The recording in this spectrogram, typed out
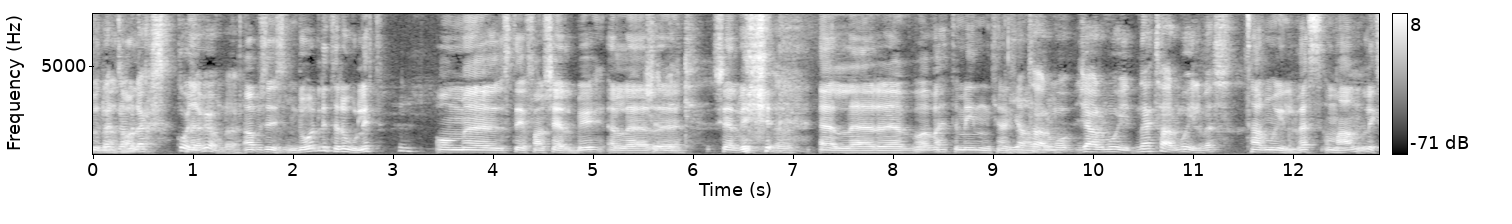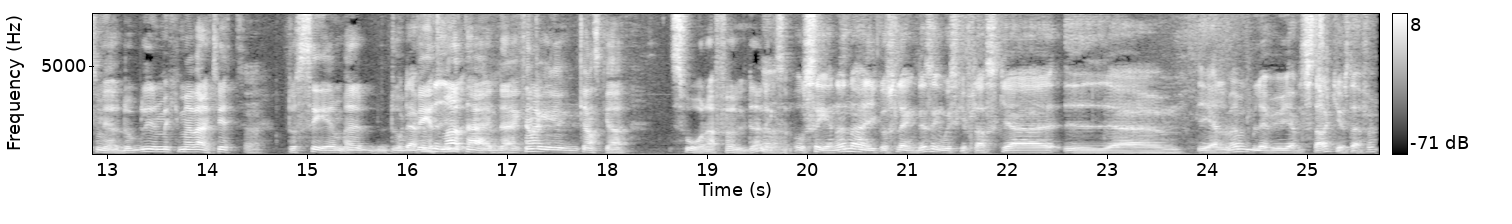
på Men, men 1700-talet. där skojar vi om det. Ja, precis. Men Då är det lite roligt. Om eh, Stefan Kjellby eller... Eh, Källvik. eller eh, vad, vad hette min karaktär? Tarmo, Jarmo, nej, Tarmo Ilves. Tarmo Ilves. Om han liksom gör då blir det mycket mer verkligt. Ja. Då, ser, då vet man att det här, det här kan ha ganska svåra följder. Liksom. Och scenen när han gick och slängde sin whiskyflaska i, eh, i älven blev ju jävligt stark just därför.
